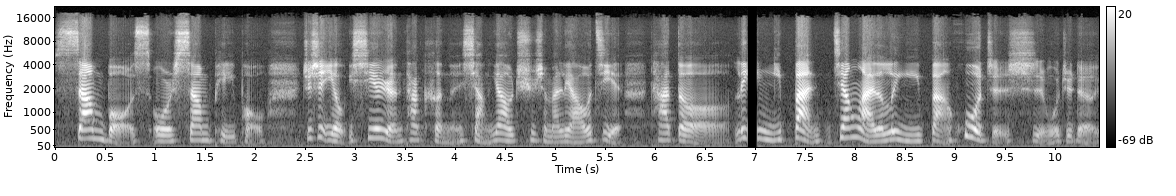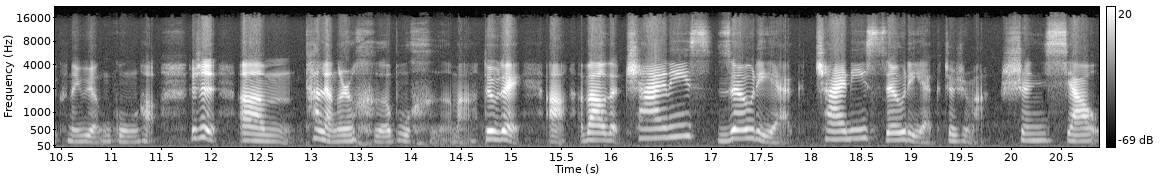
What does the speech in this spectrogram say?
Symbols or some people，就是有一些人他可能想要去什么了解他的另一半，将来的另一半，或者是我觉得可能员工哈，就是嗯看两个人合不合嘛，对不对啊？About the Chinese zodiac，Chinese zodiac 就是什么生肖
